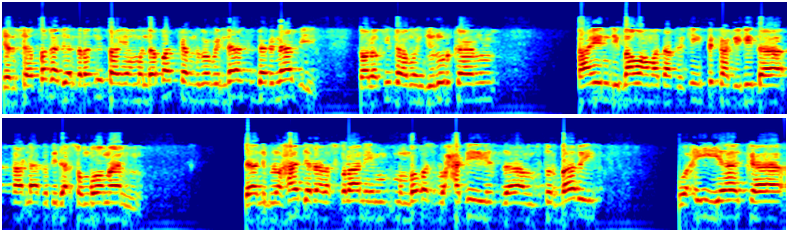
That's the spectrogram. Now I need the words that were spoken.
Dan siapakah di antara kita yang mendapatkan rekomendasi dari Nabi? Kalau kita menjulurkan kain di bawah mata kaki, kaki kita karena ketidaksombongan. Dan Ibnu Hajar al Asqalani membawa sebuah hadis dalam Fathul Bari, wa iyyaka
